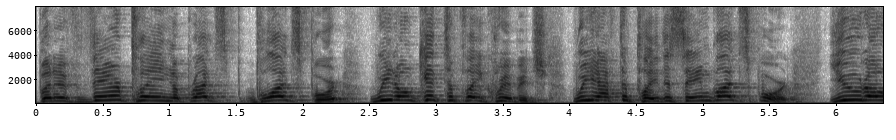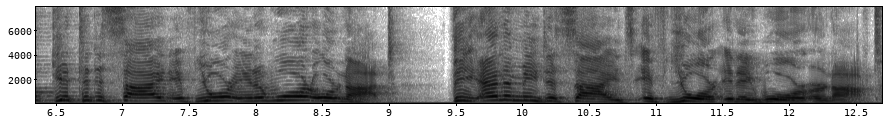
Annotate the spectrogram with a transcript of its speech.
But if they're playing a blood sport, we don't get to play cribbage. We have to play the same blood sport. You don't get to decide if you're in a war or not. The enemy decides if you're in a war or not.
